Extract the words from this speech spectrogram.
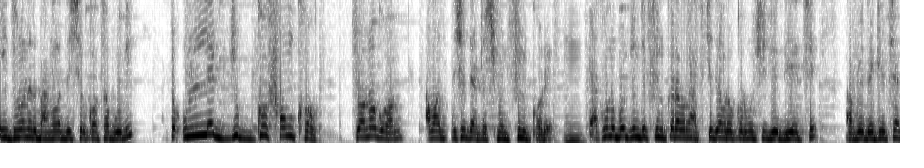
এই ধরনের বাংলাদেশের কথা বলি একটা উল্লেখযোগ্য সংখ্যক জনগণ আমাদের সাথে অ্যাটাচমেন্ট ফিল করে। এখনও পর্যন্ত ফিল করে এবং আজকে যে আমরা কর্মসূচি দিয়েছে আপনি দেখেছেন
